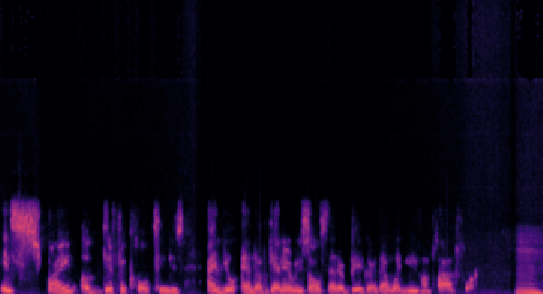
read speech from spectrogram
in spite of difficulties and you'll end up getting results that are bigger than what you even planned for. Mm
